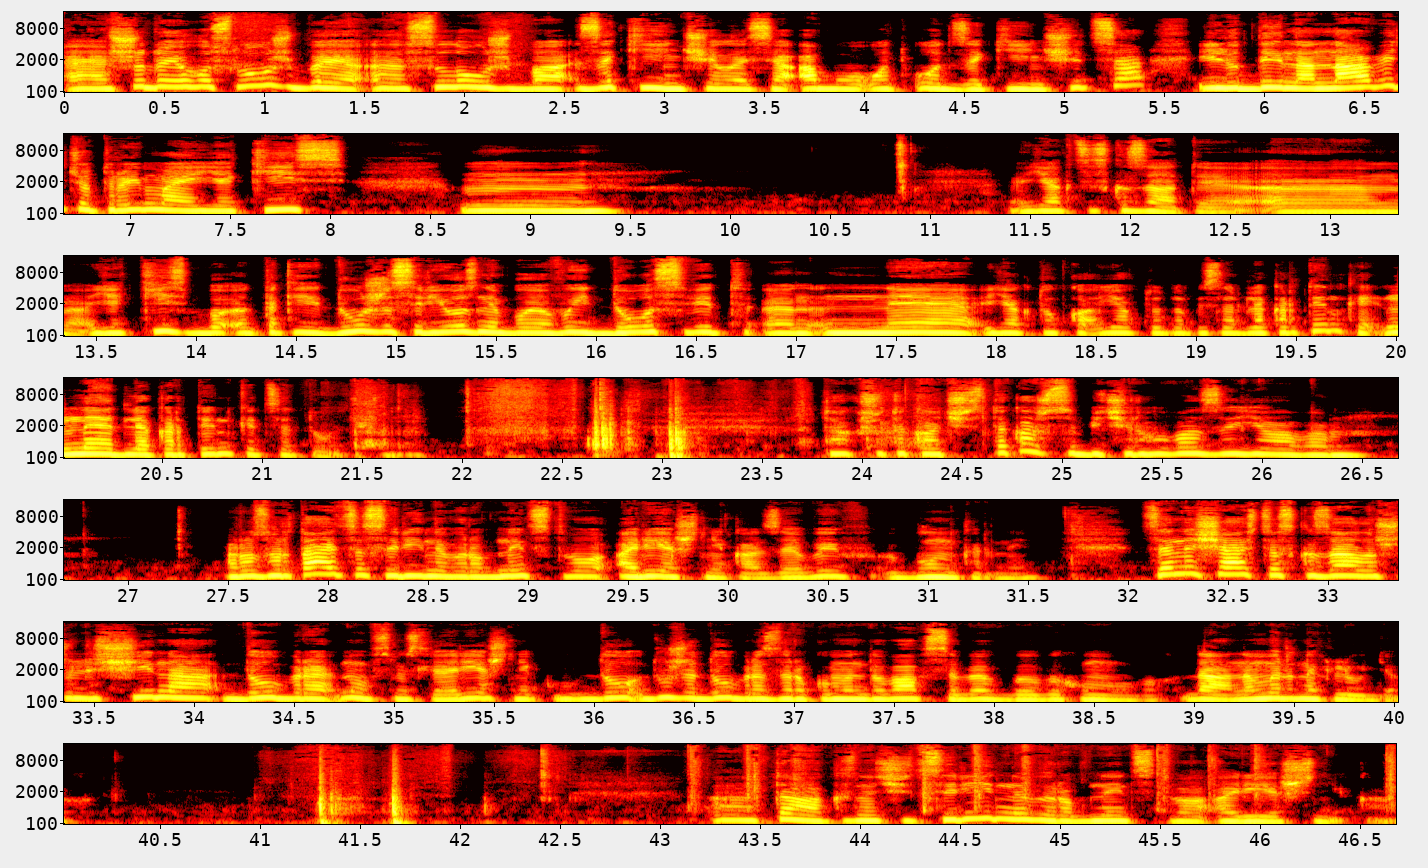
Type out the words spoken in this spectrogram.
Е, Щодо його служби, е, служба закінчилася або от-от закінчиться, і людина навіть отримає якісь. Як це сказати, е, якийсь такий дуже серйозний бойовий досвід, е, не як то як тут написано для картинки, не для картинки, це точно. Так що така, така ж собі чергова заява. Розгортається серійне виробництво Орешника, заявив бункерний. Це нещастя сказала, що Ліщина добре, ну, в смислі, Орешник, до, дуже добре зарекомендував себе в бойових умовах. Да, на мирних людях. Так, значить, серійне виробництво Орешника.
